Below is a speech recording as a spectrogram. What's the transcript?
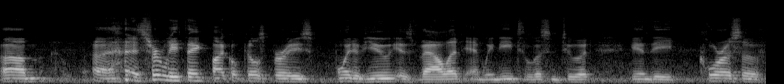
Um, uh, I certainly think Michael Pillsbury's point of view is valid, and we need to listen to it. In the chorus of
